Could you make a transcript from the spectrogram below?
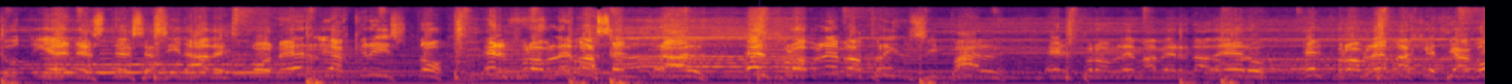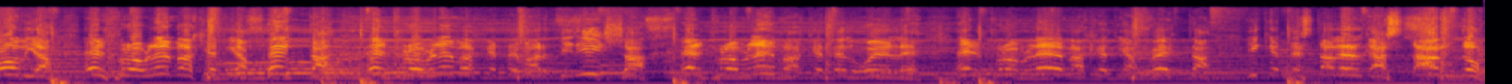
Tú tienes necesidad de exponerle a Cristo el problema central, el problema principal, el problema verdadero, el problema que te agobia, el problema que te afecta, el problema que te martiriza, el problema que te duele, el problema que te afecta y que te está desgastando.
